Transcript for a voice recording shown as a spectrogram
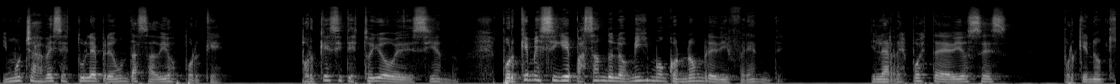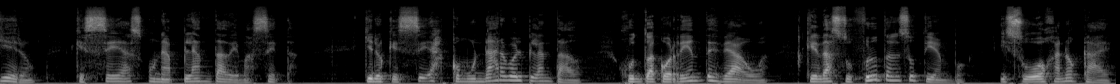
y muchas veces tú le preguntas a Dios por qué. ¿Por qué si te estoy obedeciendo? ¿Por qué me sigue pasando lo mismo con nombre diferente? Y la respuesta de Dios es porque no quiero que seas una planta de maceta. Quiero que seas como un árbol plantado junto a corrientes de agua, que da su fruto en su tiempo y su hoja no cae,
